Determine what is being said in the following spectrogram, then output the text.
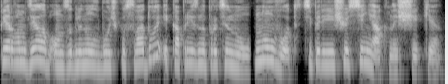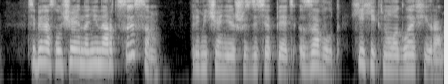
Первым делом он заглянул в бочку с водой и капризно протянул. «Ну вот, теперь еще синяк на щеке». «Тебя, случайно, не нарциссом?» Примечание 65. Зовут. Хихикнула Глафира.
